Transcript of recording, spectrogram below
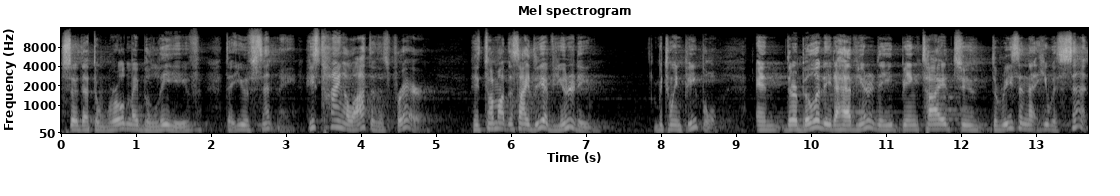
so that the world may believe that you have sent me. He's tying a lot to this prayer. He's talking about this idea of unity between people and their ability to have unity being tied to the reason that he was sent.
